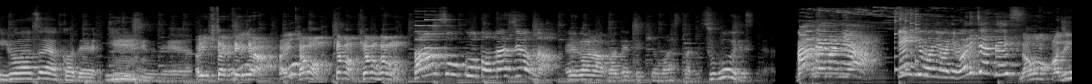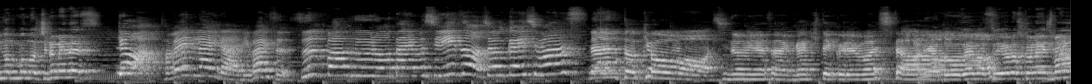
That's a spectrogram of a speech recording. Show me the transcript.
色鮮やかでいいですよね、はい来た来た来た。はい come on come on come on come on。絆創膏と同じような絵柄が出てきましたね。すごいですね。バンダイマニ元気もりもりもりちゃんです。アどうもおじんがとものしるめです。今日は仮面ライダーリバイススーパーフーロータイムシリーズを紹介します。なんと今日も篠宮さんが来てくれました。ありがとうございます。よろしくお願いします。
